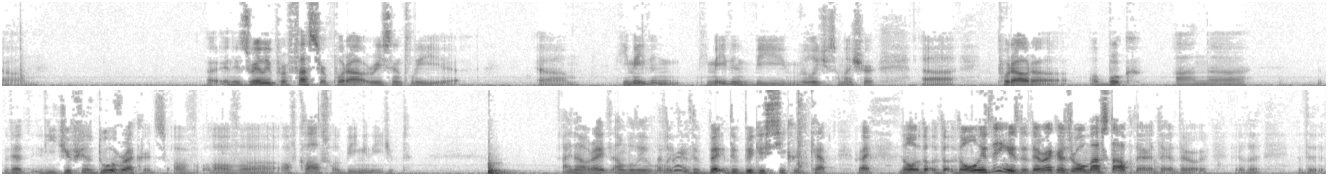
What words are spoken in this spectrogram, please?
um, an Israeli professor put out recently. Uh, um, he may even he may even be religious. I'm not sure. Uh, put out a, a book on uh, that the Egyptians do have records of of uh, of Klal Yisrael being in Egypt. I know, right? Unbelievable. Like the bi- the biggest secret kept, right? The, the, the, the only thing is that their records are all messed up. They're, they're, they're, the, the,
